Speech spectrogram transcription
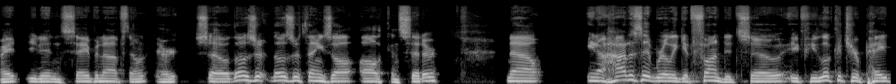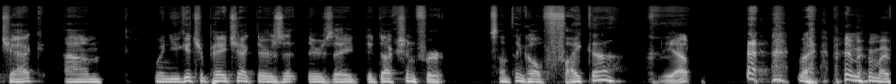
right? You didn't save enough. So those are those are things I'll, I'll consider. Now, you know, how does it really get funded? So if you look at your paycheck, um, when you get your paycheck, there's a there's a deduction for something called FICA. Yep. I remember my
